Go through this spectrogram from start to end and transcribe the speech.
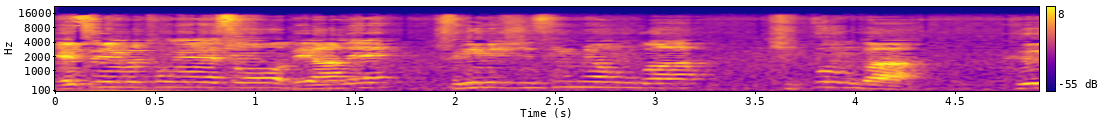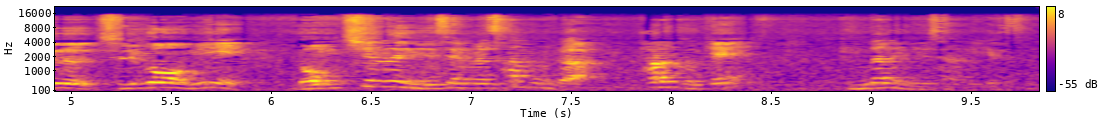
예수님을 통해서 내 안에 주님이 주신 생명과 기쁨과 그 즐거움이 넘치는 인생을 사는가? 바로 그게 빛나는 인생 아니겠습니까?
